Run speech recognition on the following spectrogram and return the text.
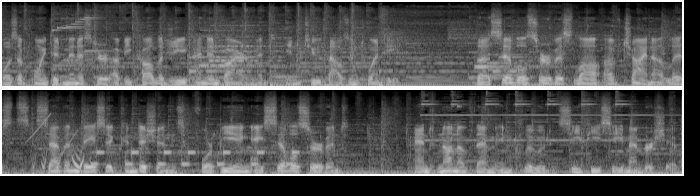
was appointed Minister of Ecology and Environment in 2020. The Civil Service Law of China lists seven basic conditions for being a civil servant, and none of them include CPC membership.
